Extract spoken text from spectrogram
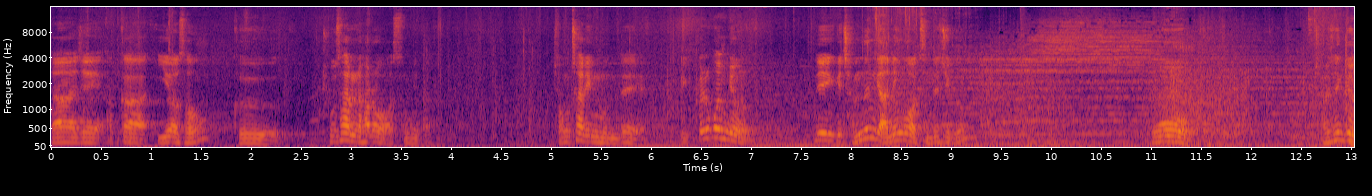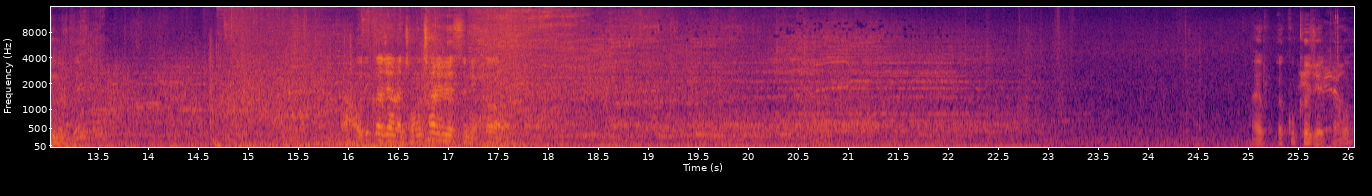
자 이제 아까 이어서 그 조사를 하러 왔습니다. 정찰 임무인데 이 끌건용 근데 이게 잡는 게 아닌 것 같은데 지금? 오 잘생겼는데? 자 어디까지 하나 정찰을 했으니까 아, 에- 에코 켜져 있다고?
